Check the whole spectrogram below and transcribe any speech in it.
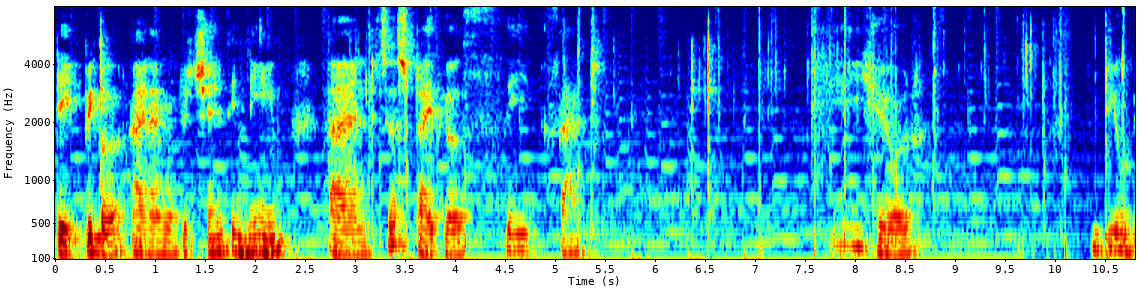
date picker and I'm going to change the name and just type here say that here DOB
